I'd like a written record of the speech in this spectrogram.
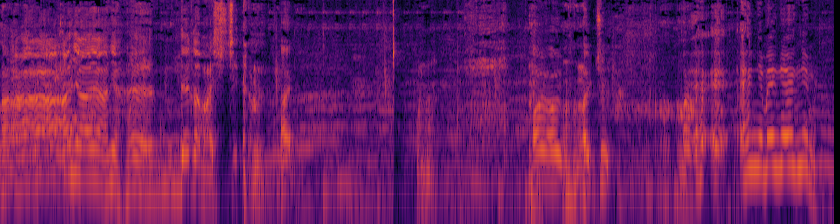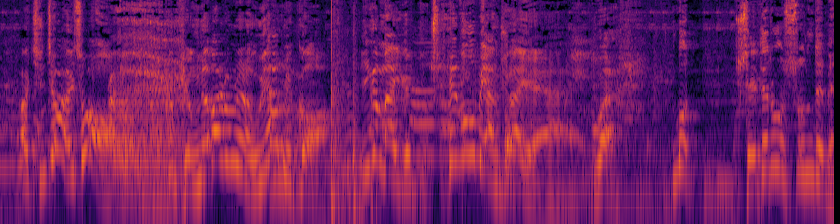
아, 아, 아, 아니야, 아니야, 아니야. 에, 내가 마시지. 아, 아, 아, 아, 저, 아, 해, 행님, 행님, 행님. 아, 진짜 아니소. 그 병나발 오면 왜 합니까? 이건 막 이거 최고급의 양주라, 예. 왜? 뭐, 제대로 쏜다며.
